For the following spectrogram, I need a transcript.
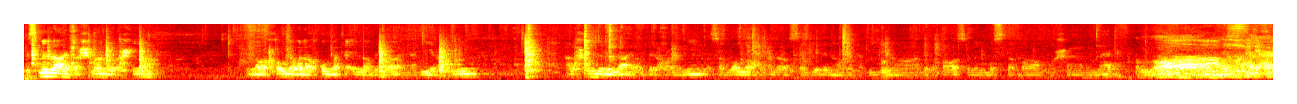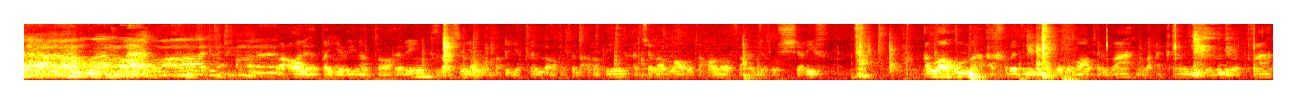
بسم الله الرحمن الرحيم. لا حول ولا قوة إلا بالله العلي العظيم. الحمد لله رب العالمين وصلى الله على سيدنا ونبينا أبي القاسم المصطفى محمد. اللهم صل على محمد وآله الطيبين الطاهرين لا سيما بقية الله في الأرضين أجل الله تعالى فرجه الشريف. اللهم أخرجني من ظلمات الوهم وأكرمني بنور الفهم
